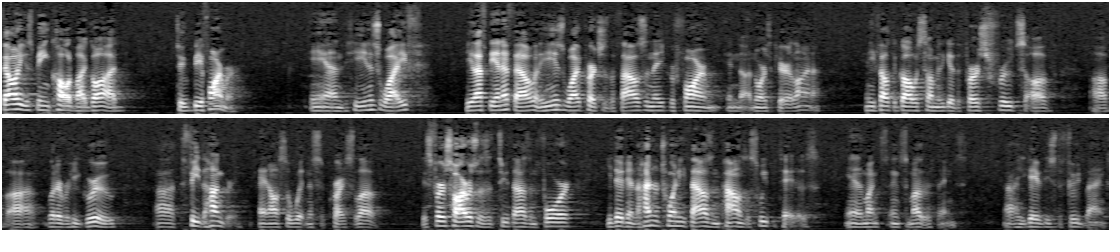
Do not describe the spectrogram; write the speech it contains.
felt he was being called by God to be a farmer. And he and his wife, he left the NFL, and he and his wife purchased a thousand acre farm in uh, North Carolina. And he felt that God was telling him to give the first fruits of, of uh, whatever he grew uh, to feed the hungry and also witness of Christ's love. His first harvest was in 2004. He did in 120,000 pounds of sweet potatoes and among and some other things. Uh, he gave these to food banks.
